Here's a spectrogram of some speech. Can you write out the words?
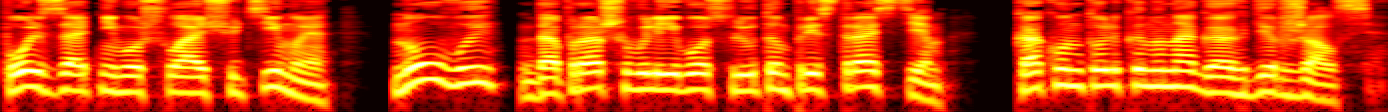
польза от него шла ощутимая, но, увы, допрашивали его с лютым пристрастием, как он только на ногах держался.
